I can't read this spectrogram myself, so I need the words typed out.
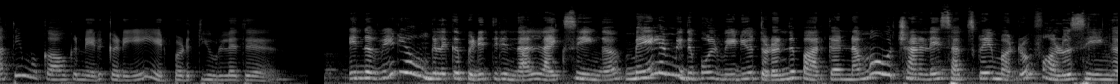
அதிமுகவுக்கு நெருக்கடியை ஏற்படுத்தியுள்ளது. இந்த வீடியோ உங்களுக்கு பிடித்திருந்தால் லைக் செய்யுங்க. மேலும் இதுபோல் வீடியோ தொடர்ந்து பார்க்க நம்ம ஒரு சேனலை சப்ஸ்கிரைப் மற்றும் ஃபாலோ செய்யுங்க.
